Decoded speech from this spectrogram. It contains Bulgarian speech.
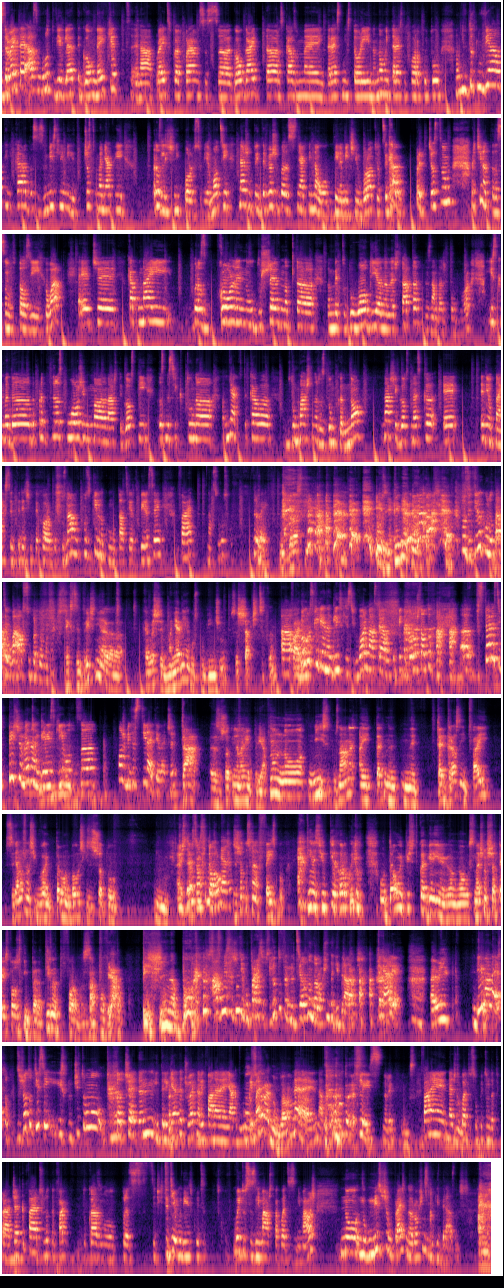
Здравейте, аз съм Рут, вие гледате Go Naked, една проекция, която правим с Go Guide. Разказваме интересни истории на много интересни хора, които ни вдъхновяват и ни карат да се замислим или да чувстваме някакви различни полюсови емоции. Днешното интервю ще бъде с някакви много динамични обороти. От сега го предчувствам. Причината да съм в този халат е, че така по най- разголено душевната методология на нещата, не знам даже какво говоря, искаме да, да предразположим нашите гости, да сме си като на някаква такава домашна раздумка. Но нашия гост днеска е един от най-ексцентричните хора, които познавам в позитивна комутация, разбира се. Това е Насо Русков. Здравей! Здрасти! Позитивна конотация. Позитивна конотация, вау, супер дума. Ексцентричният как беше, манерния господинчо с шапчицата. А, е български или е на английски си говорим, аз трябва да те питам първо, защото а, с тебе си пишеме на английски от, а, може би, десетилетия вече. Да, защото и на мен ми е приятно, но ние се познаваме, а и те, не, не, те дразни това и сега можем да си говорим първо на български, защото Естествено, второ, защото не сме на Фейсбук. Ти не си от тия хора, които отдолу ми пишат, което винаги ми е било много смешно, защото те използват императивната форма. Заповяда! Пиши на български! Аз мисля, че ти го правиш абсолютно тенденциозно, нарочно да ги дразниш. така ли е? Ами, има нещо, защото ти си изключително начетен, интелигентен човек, нали? Това не е някакъв комплимент. Средно, да. Не, не, нас. Плиз, нали? Това не е нещо, което се опитвам да ти правя четка. Това е абсолютен факт, доказано през всичките тия години, с които, с които се занимаваш това, което се занимаваш. Но, но мисля, че го правиш нарочно, за да ги дразниш. Ами,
